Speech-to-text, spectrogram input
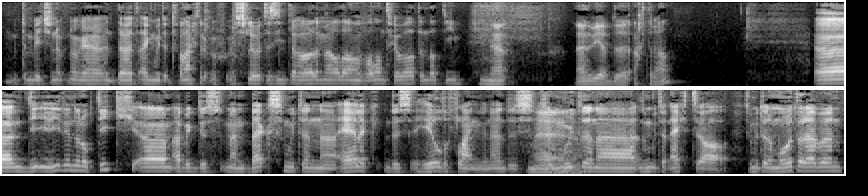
moet een beetje ook nog uh, duid, hij moet het van achter ook nog gesloten zien te houden met al dat aanvallend geweld in dat team. Ja. En wie heb je achteraan? Eh, die, hier in de optiek ehm, heb ik dus mijn backs moeten eh, eigenlijk dus heel de flank doen. Hè. Dus Ja, ze, ja. Moeten, eh, ze moeten echt, ja, ze moeten een motor hebben.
